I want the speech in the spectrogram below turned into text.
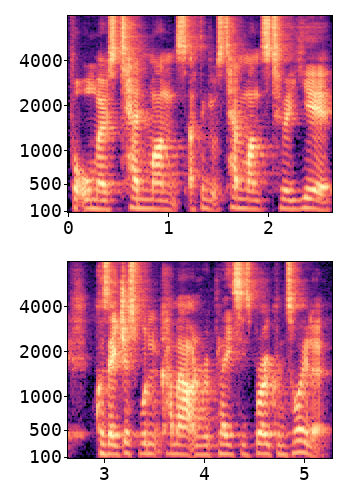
for almost 10 months. I think it was 10 months to a year because they just wouldn't come out and replace his broken toilet.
